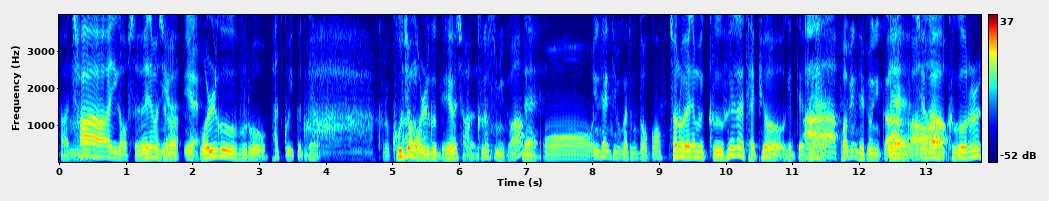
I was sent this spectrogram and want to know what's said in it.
아, 차이가 없어요. 왜냐면 제가 예, 예. 월급으로 받고 있거든요. 아, 그렇구나. 고정 월급이에요, 저는. 그렇습니까? 네. 어, 인센티브 같은 것도 없고? 저는 왜냐면 그 회사의 대표이기 때문에 아, 법인 대표니까? 예, 아. 제가 그거를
